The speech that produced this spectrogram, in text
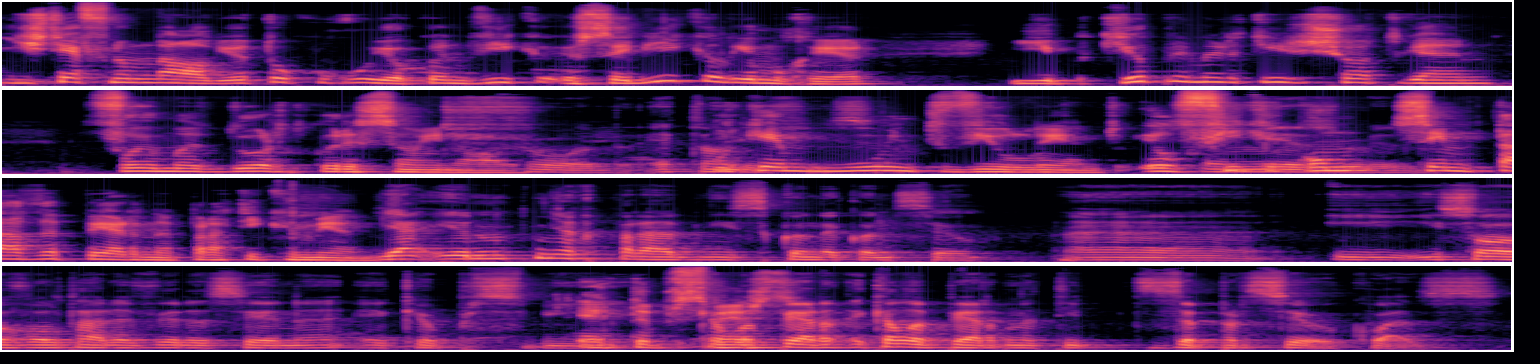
isto é fenomenal. E eu estou com o Rui, eu quando vi que eu sabia que ele ia morrer, e aquele primeiro tiro de shotgun foi uma dor de coração enorme. É porque é difícil. é muito violento. Ele é fica mesmo, como mesmo. sem metade da perna, praticamente. Yeah, eu não tinha reparado nisso quando aconteceu. Uh, e, e, só a voltar a ver a cena é que eu percebi é que aquela, perna, aquela perna tipo, desapareceu quase.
